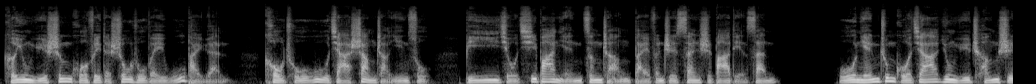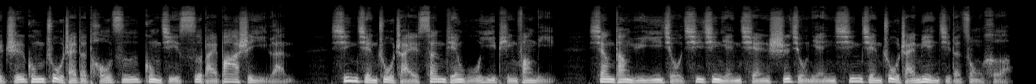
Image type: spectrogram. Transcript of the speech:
可用于生活费的收入为五百元，扣除物价上涨因素，比一九七八年增长百分之三十八点三。五年中，国家用于城市职工住宅的投资共计四百八十亿元，新建住宅三点五亿平方米，相当于一九七七年前十九年新建住宅面积的总和。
